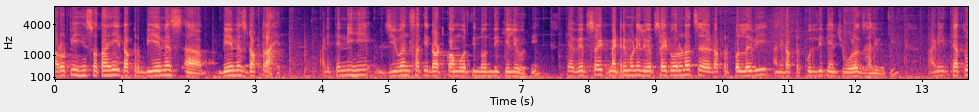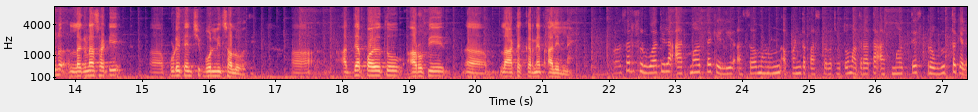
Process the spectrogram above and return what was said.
आरोपी हे स्वतःही doctor B M S B M S doctor आहेत. आणि त्यांनी ही जीवनसाथी डॉट कॉमवरती नोंदणी केली होती. या वेबसाईट मॅट्रिमोनियल वेबसाईटवरूनच डॉक्टर पल्लवी आणि डॉक्टर कुलदीप यांची ओळख झाली होती. आणि त्यातून लग्नासाठी पुढे त्यांची बोलणी चालू होती. अद्याप तो आरोपी अ, ला अटक करण्यात आलेली नाही. सर सुरुवातीला आत्महत्या केली असं म्हणून आपण तपास करत होतो. मात्र आता आत्महत्येस प्रवृत्त केलं.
